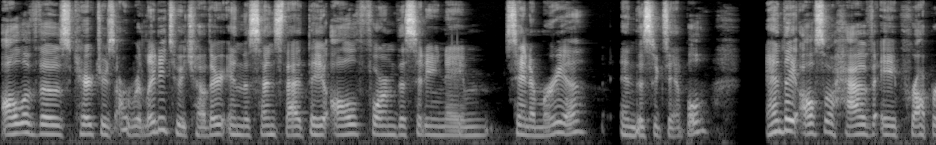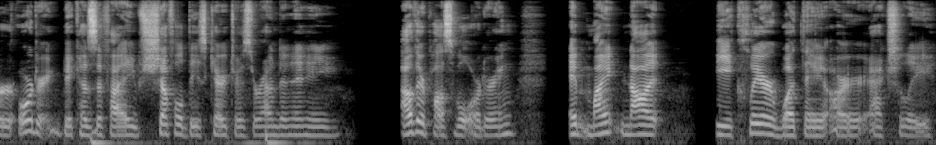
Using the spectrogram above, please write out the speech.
all of those characters are related to each other in the sense that they all form the city name Santa Maria in this example, and they also have a proper ordering, because if I shuffled these characters around in any other possible ordering, it might not be clear what they are actually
